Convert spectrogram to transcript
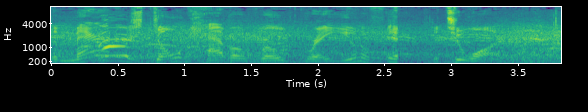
The Mariners don't have a road gray uniform. The 2 1.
